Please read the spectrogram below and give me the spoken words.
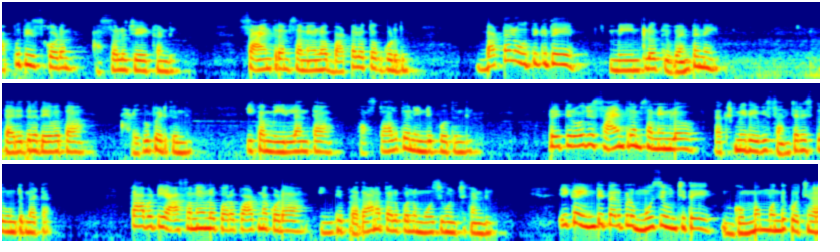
అప్పు తీసుకోవడం అస్సలు చేయకండి. సాయంత్రం సమయంలో బట్టలు తొక్కకూడదు. బట్టలు ఉతికితే మీ ఇంట్లోకి వెంటనే దరిద్ర దేవత అడుగు పెడుతుంది. ఇక మీ ఇల్లంతా కష్టాలతో నిండిపోతుంది. ప్రతిరోజు సాయంత్రం సమయంలో లక్ష్మీదేవి సంచరిస్తూ ఉంటుందట. కాబట్టి ఆ సమయంలో పొరపాటున కూడా ఇంటి ప్రధాన తలుపులను మూసి ఉంచకండి. ఇక ఇంటి తలుపులు మూసి ఉంచితే గుమ్మం ముందుకు వచ్చిన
